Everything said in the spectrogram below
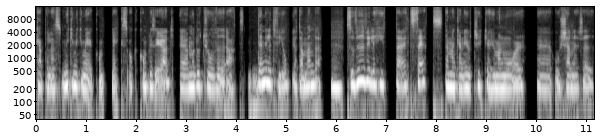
Kapellens mycket, mycket mer komplex och komplicerad, men då tror vi att den är lite för jobbig att använda. Mm. Så vi ville hitta ett sätt där man kan uttrycka hur man mår eh, och känner sig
